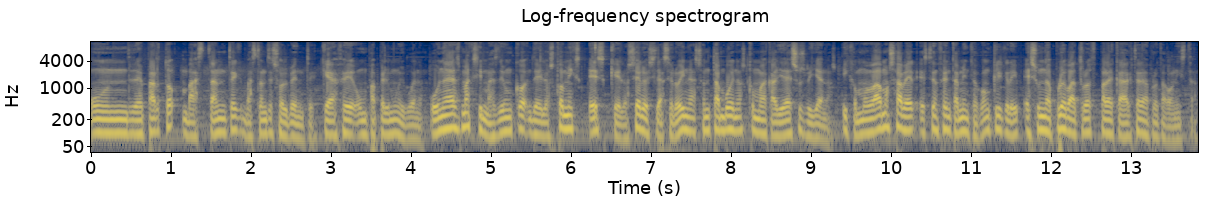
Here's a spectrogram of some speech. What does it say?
un reparto bastante, bastante solvente, que hace un papel muy bueno. Una de las máximas de, un de los cómics es que los héroes y las heroínas son tan buenos como la calidad de sus villanos. Y como vamos a ver, este enfrentamiento con Killgrave es una prueba atroz para el carácter de la protagonista.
